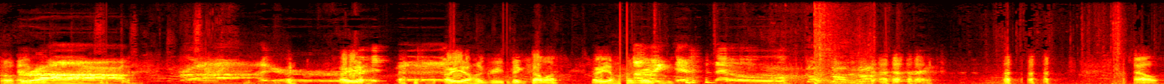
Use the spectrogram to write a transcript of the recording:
so angry? Rah! Are you are you hungry, big fella? Are you hungry? I like death metal! Al,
